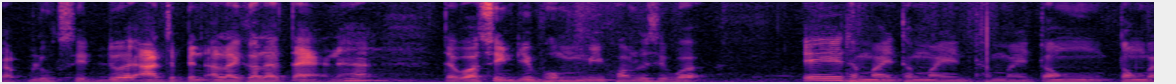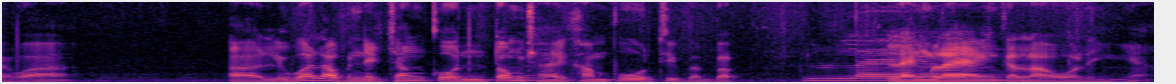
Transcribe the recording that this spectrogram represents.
กับลูกศิษย์ด้วยอาจจะเป็นอะไรก็แล้วแต่นะฮะอืมแต่ว่าสิ่งที่ผมมีความรู้สึกว่า เอ๊ะทำไมทำไมทำไมต้องต้องแบบว่าอ่า หรือว่าเราเป็นเด็กช่างกลต้องใช้คำพูดที่แบบแบบแรงแรงๆกับเราอะไรอย่างเงี้ย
